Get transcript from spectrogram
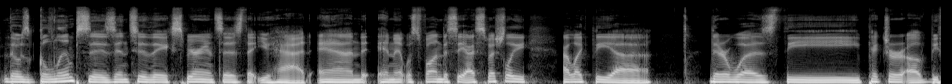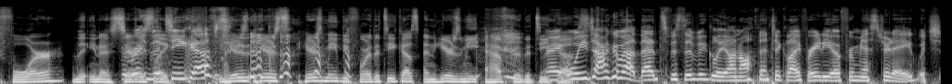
those glimpses into the experiences that you had, and and it was fun to see. I especially I like the. Uh, there was the picture of before the you know Sarah's the like teacups. here's here's here's me before the teacups and here's me after the teacups. Right. We talk about that specifically on Authentic Life Radio from yesterday, which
